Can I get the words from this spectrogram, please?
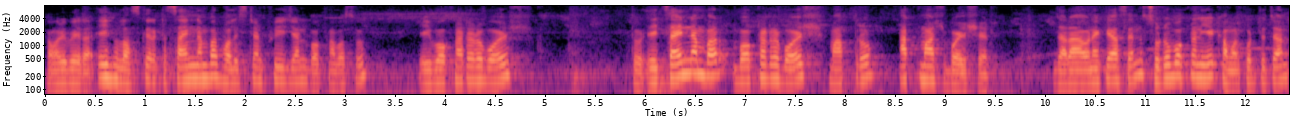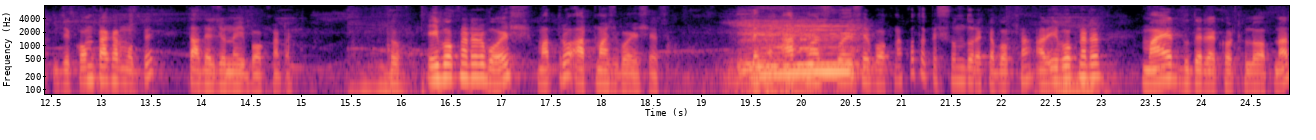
খামারি ভাইরা এই হলো আজকের একটা সাইন নাম্বার, হলিস্ট্যান্ড ফ্রিজান বকনা বাসু এই বকনাটারও বয়স, তো এই সাইন নাম্বার বকনাটার বয়স মাত্র আট মাস বয়সের। যারা অনেকে আছেন, ছোট বকনা নিয়ে খামার করতে চান, যে কম টাকার মধ্যে তাদের জন্য এই বকনাটা। তো এই বকনাটার বয়স মাত্র আট মাস বয়সের। দেখেন, আট মাস বয়সের বকনা, কত একটা সুন্দর একটা বকনা। আর এই বকনাটার মায়ের দুধের রেকর্ড হলো আপনার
